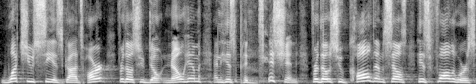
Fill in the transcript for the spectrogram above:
what you see is God's heart for those who don't know him and his petition for those who call themselves his followers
